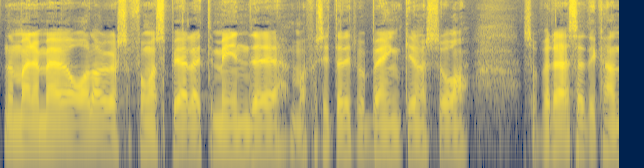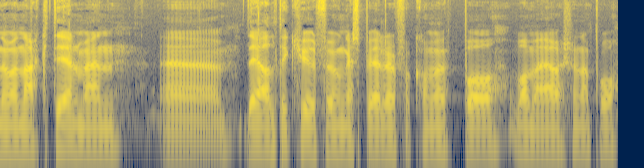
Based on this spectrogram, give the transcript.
när man är med i A-laget så får man spela lite mindre, man får sitta lite på bänken och så. Så på det sättet kan det vara en nackdel, men eh, det är alltid kul för unga spelare att få komma upp och vara med och känna på.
